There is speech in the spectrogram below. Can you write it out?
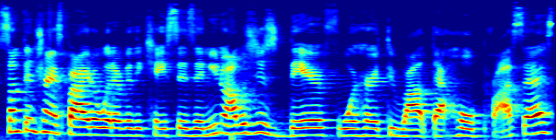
something transpired or whatever the case is. And, you know, I was just there for her throughout that whole process.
